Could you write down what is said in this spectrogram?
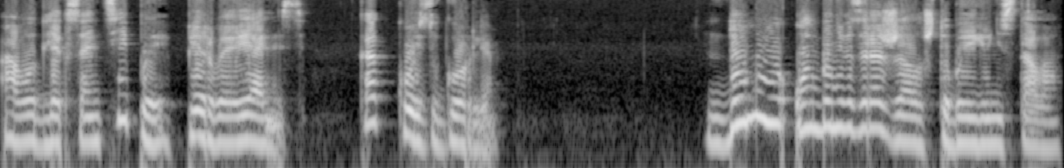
«А вот для Ксантипы первая реальность – как кость в горле». Думаю, он бы не возражал, чтобы ее не стало.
